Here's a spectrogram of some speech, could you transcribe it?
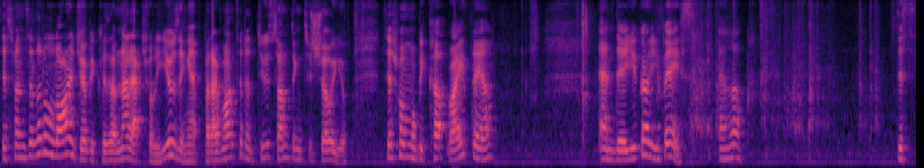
This one's a little larger because I'm not actually using it, but I wanted to do something to show you. This one will be cut right there. And there you go, your base. And look. This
